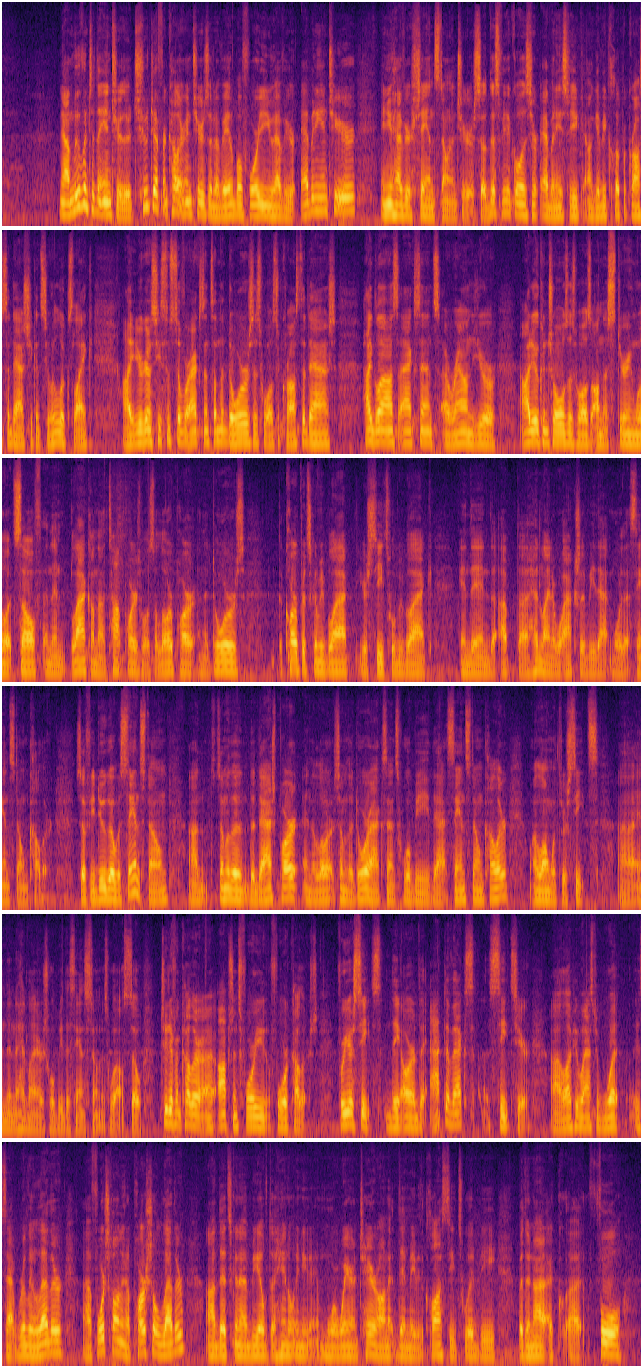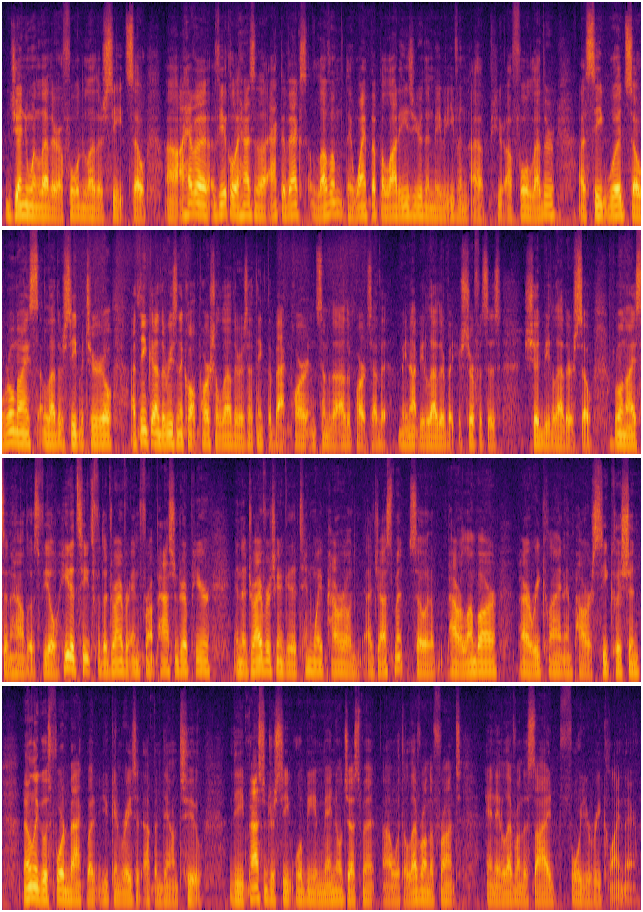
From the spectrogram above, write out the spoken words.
Now moving to the interior, there are two different color interiors that are available for you. You have your ebony interior and you have your sandstone interior. So this vehicle is your ebony, so you, I'll give you a clip across the dash. You can see what it looks like. Uh, you're going to see some silver accents on the doors as well as across the dash. High gloss accents around your audio controls as well as on the steering wheel itself and then black on the top part as well as the lower part and the doors. The carpet's going to be black, your seats will be black, and then the up the headliner will actually be that more that sandstone color. So if you do go with sandstone, uh, some of the, the dash part and the lower, some of the door accents will be that sandstone color along with your seats. Uh, and then the headliners will be the sandstone as well. So two different color uh, options for you, four colors. For your seats, they are the ActiveX seats here. Uh, a lot of people ask me, what is that really leather? Uh, Ford's calling it a partial leather uh, that's going to be able to handle any more wear and tear on it than maybe the cloth seats would be, but they're not a, a full genuine leather, a full leather seat. So uh, I have a vehicle that has the ActiveX. Love them. They wipe up a lot easier than maybe even a, pure, a full leather uh, seat would. So real nice leather seat material. I think uh, the reason they call it partial leather is I think the back part and some of the other parts of it may not be leather, but your surfaces should be leather. So real nice in how those feel. Heated seats for the driver and front passenger up here. And the driver is going to get a 10-way power adjustment. So a power lumbar, power recline, and power seat cushion. Not only goes forward and back, but you can raise it up and down too. The passenger seat will be a manual adjustment uh, with a lever on the front and a lever on the side for your recline there.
